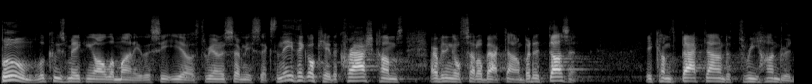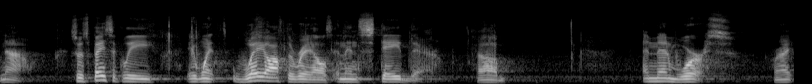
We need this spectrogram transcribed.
Boom, look who's making all the money, the CEOs, 376. And then you think, okay, the crash comes, everything will settle back down. But it doesn't. It comes back down to 300 now. So it's basically, it went way off the rails and then stayed there. Um, and then worse, right?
